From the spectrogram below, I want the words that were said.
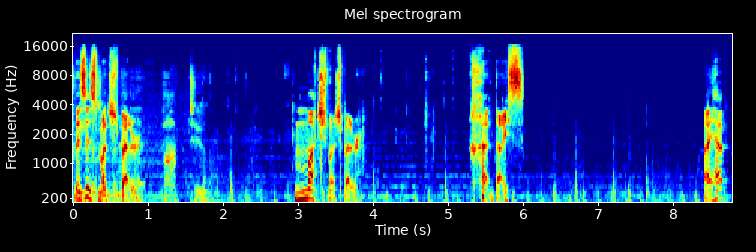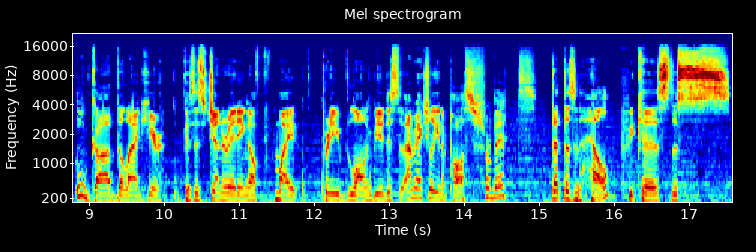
this is much better. Part 2. Much, much better. nice. I have... Oh god, the lag here. Because it's generating off my pretty long view. This I'm actually to pause for a bit. That doesn't help because this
